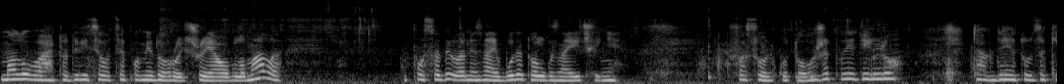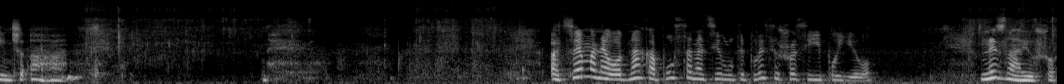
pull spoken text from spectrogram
малувато. Дивіться, оце помідору, що я обломала. Посадила, не знаю, буде толк з неї чи ні. Фасольку теж поділю. Так, де я тут закінчила? Ага. А це в мене одна капуста на цілу теплицю, щось її поїло. Не знаю що.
